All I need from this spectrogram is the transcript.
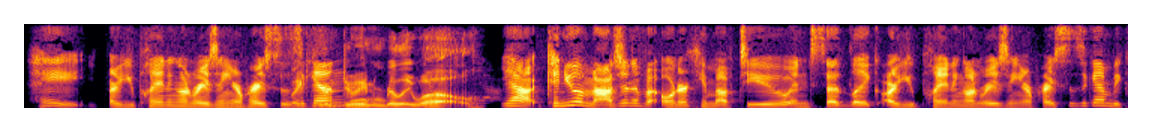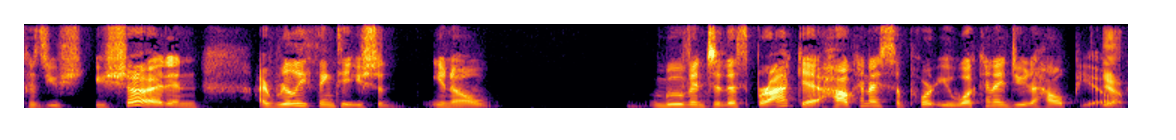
hey, are you planning on raising your prices like again? you're doing really well. yeah. Can you imagine if an owner came up to you and said, like, are you planning on raising your prices again? Because you sh- you should, and I really think that you should, you know, move into this bracket. How can I support you? What can I do to help you? Yep.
